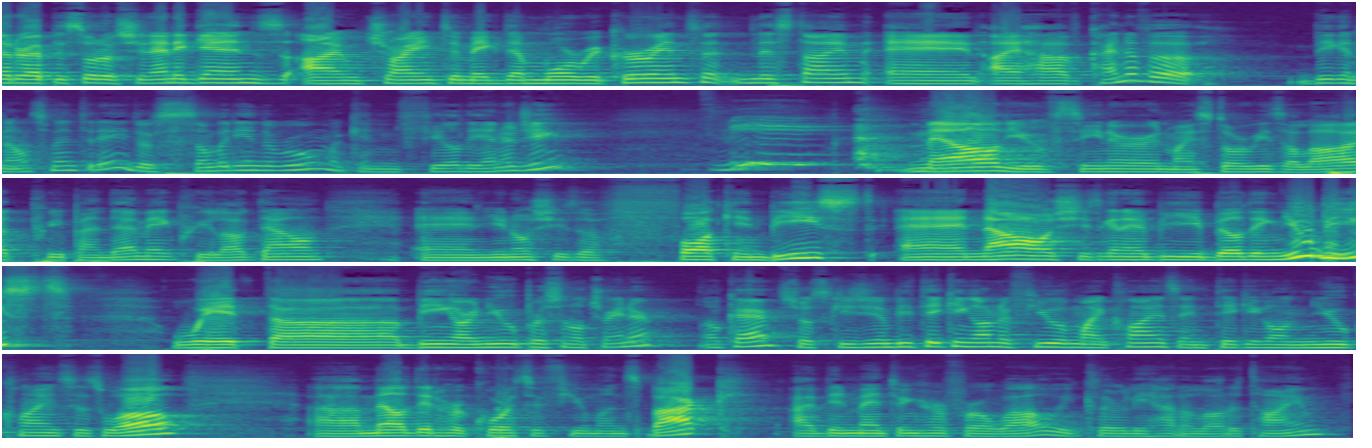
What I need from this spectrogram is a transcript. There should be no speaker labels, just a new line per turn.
another episode of Shenanigans. I'm trying to make them more recurrent this time, and I have kind of a big announcement today. There's somebody in the room. I can feel the energy.
It's me.
Mel, you've seen her in my stories a lot, pre-pandemic, pre-lockdown, and you know she's a fucking beast. And now she's gonna be building new beasts with uh, being our new personal trainer. Okay, so she's gonna be taking on a few of my clients and taking on new clients as well. Uh, Mel did her course a few months back. I've been mentoring her for a while. We clearly had a lot of time,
